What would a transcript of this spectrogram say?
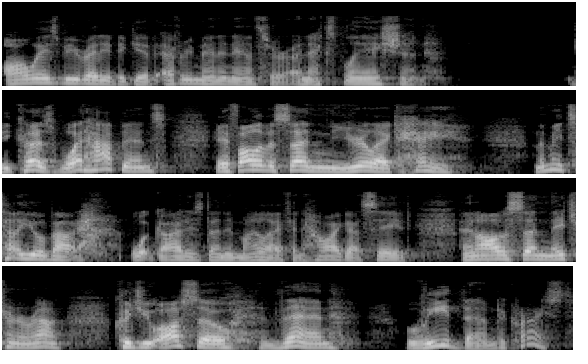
Always be ready to give every man an answer an explanation because what happens if all of a sudden you're like, hey, let me tell you about what God has done in my life and how I got saved. And all of a sudden they turn around. Could you also then lead them to Christ?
